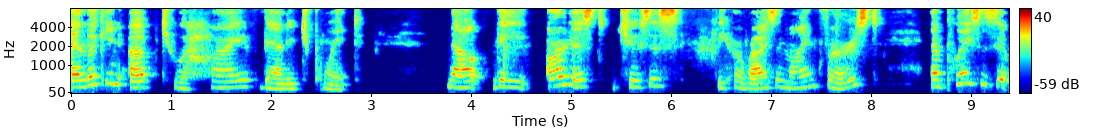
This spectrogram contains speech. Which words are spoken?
and looking up to a high vantage point. Now, the artist chooses the horizon line first and places it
